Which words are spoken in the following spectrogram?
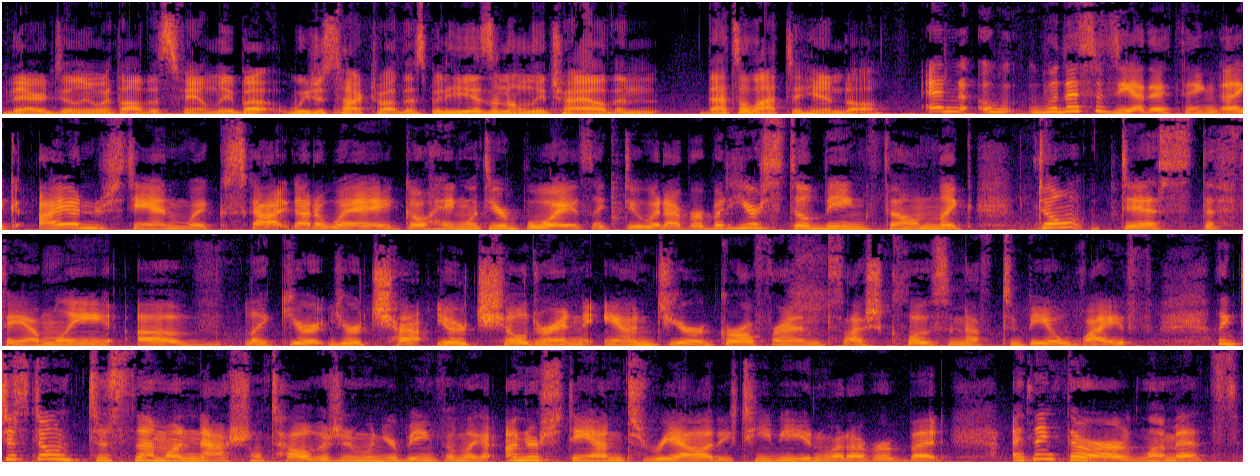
there dealing with all this family. But we just talked about this. But he is an only child, and that's a lot to handle. And uh, well, this is the other thing. Like, I understand, like Scott got away, go hang with your boys, like do whatever. But you're still being filmed. Like, don't diss the family of like your your your children and your girlfriend slash close enough to be a wife. Like, just don't diss them on national television when you're being filmed. Like, I understand it's reality TV and whatever, but I think there are limits,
